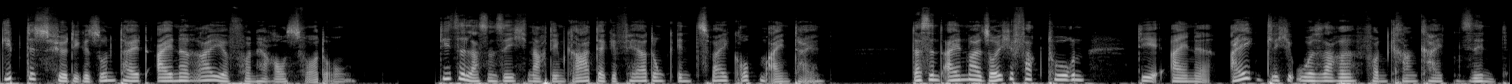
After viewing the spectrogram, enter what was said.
gibt es für die Gesundheit eine Reihe von Herausforderungen. Diese lassen sich nach dem Grad der Gefährdung in zwei Gruppen einteilen. Das sind einmal solche Faktoren, die eine eigentliche Ursache von Krankheiten sind,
